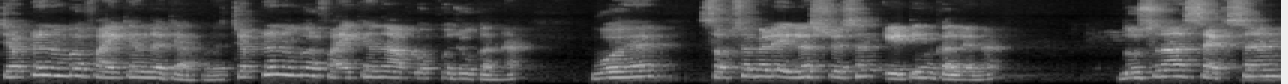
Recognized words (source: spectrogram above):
चैप्टर नंबर फाइव के अंदर क्या करें चैप्टर नंबर फाइव के अंदर आप लोग को जो करना है, वो है सबसे पहले इलस्ट्रेशन एटीन कर लेना दूसरा सेक्शन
